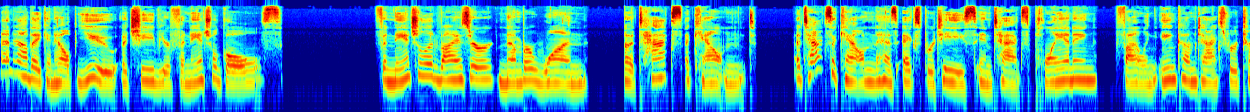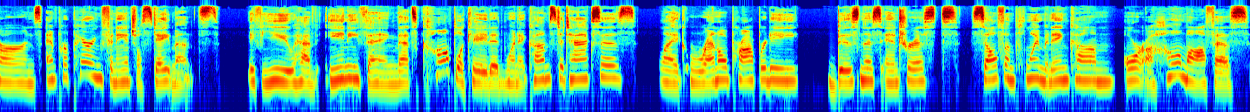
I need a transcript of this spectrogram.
and how they can help you achieve your financial goals. Financial advisor number one, a tax accountant. A tax accountant has expertise in tax planning, filing income tax returns, and preparing financial statements. If you have anything that's complicated when it comes to taxes, like rental property, business interests, self-employment income, or a home office,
